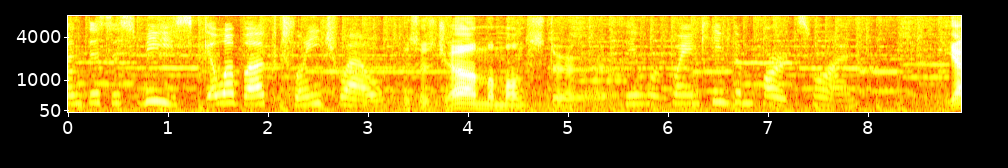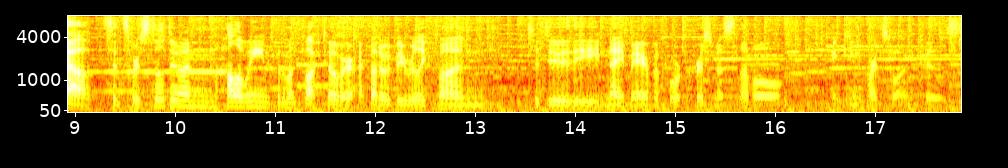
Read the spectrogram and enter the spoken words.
everyone, this is me, Skelebug 2012. This is Jamonster. They were playing Kingdom Hearts 1. Yeah, since we're still doing Halloween for the month of October, I thought it would be really fun to do the Nightmare Before Christmas level in Kingdom Hearts 1, because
